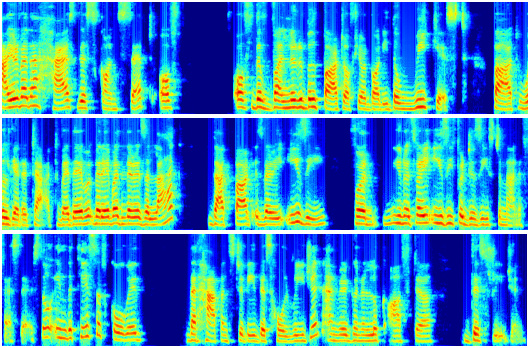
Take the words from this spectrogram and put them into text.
Ayurveda has this concept of, of the vulnerable part of your body, the weakest part will get attacked. Wherever, wherever there is a lack, that part is very easy for, you know, it's very easy for disease to manifest there. So in the case of COVID, that happens to be this whole region, and we're going to look after this region.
